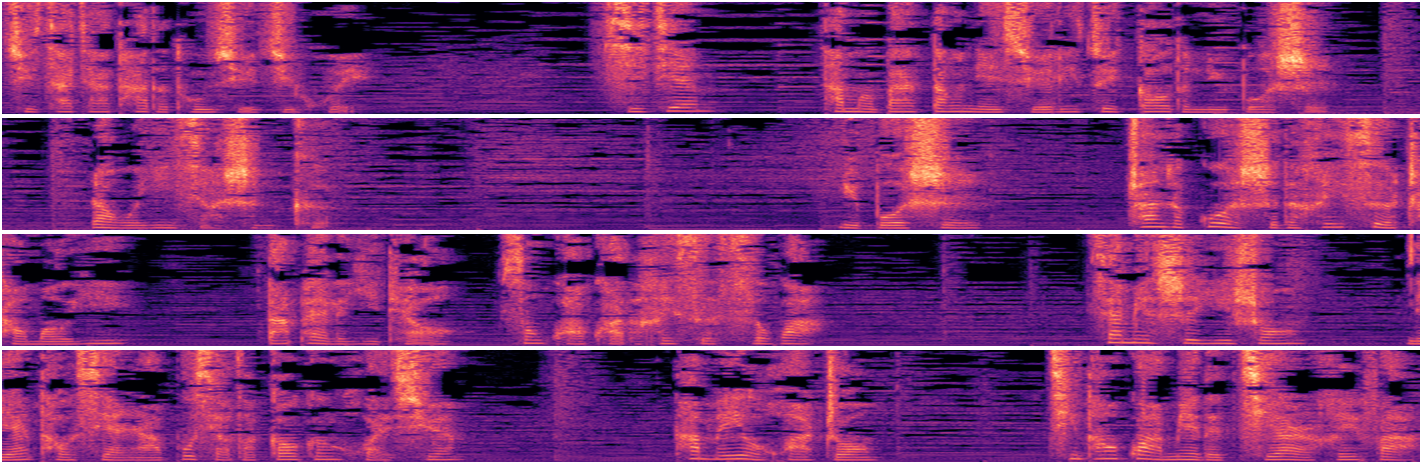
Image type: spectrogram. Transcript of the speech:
去参加她的同学聚会，席间，他们班当年学历最高的女博士让我印象深刻。女博士。穿着过时的黑色长毛衣，搭配了一条松垮垮的黑色丝袜，下面是一双年头显然不小的高跟踝靴。她没有化妆，清汤挂面的齐耳黑发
